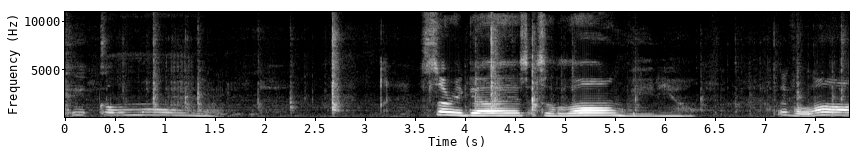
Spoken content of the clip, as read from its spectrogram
Okay, come on. Sorry guys, it's a long video. With a long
